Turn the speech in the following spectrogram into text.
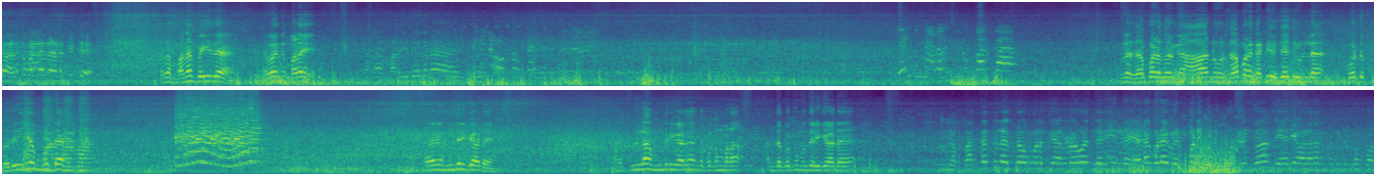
வழக்க மாட்டேன் நினச்சிட்டு அதான் மழை பெய்யுதே. எவ்வளோங்க மழை? மழையிலே தானே எடுத்து மேல வச்சுட்டு உட்காருக்கா உள்ள சாப்பாடு பாருங்க ஆறுநூறு சாப்பாடு கட்டி வச்சாச்சு உள்ள. போட்டு பெரிய மூட்டை. பாருங்க முந்திரி காடு அது ஃபுல்லாக முந்திரி காடு தான் அந்த பக்கமெல்லாம் அந்த பக்கம் முந்திரி காடு இங்கே பக்கத்தில் இருக்கிறவங்களுக்கு எவ்வளோ கூட தெரியும் இந்த இடம் கூட விற்பனைக்கு போட்டிருக்கோம். அந்த ஏரியாவில் தான் இருந்துகிட்டு இருக்கப்போ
